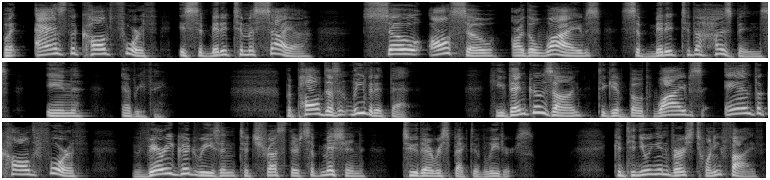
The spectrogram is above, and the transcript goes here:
But as the called forth is submitted to Messiah, so also are the wives submitted to the husbands in everything. But Paul doesn't leave it at that. He then goes on to give both wives and the called forth very good reason to trust their submission to their respective leaders. Continuing in verse 25,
